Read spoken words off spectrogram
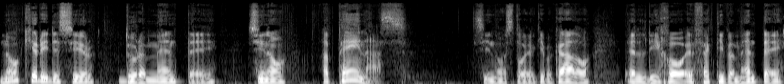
no quiere decir duramente, sino apenas. Si no estoy equivocado, él dijo efectivamente,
